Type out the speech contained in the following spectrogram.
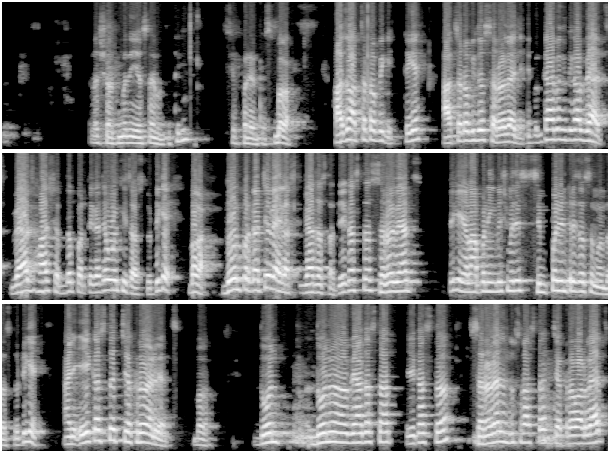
त्याला शॉर्ट आहे म्हणतात ठीक आहे? सिंपल इंटरेस्ट बघा हा जो आजचा टॉपिक आहे ठीक आहे? आजचा टॉपिक जो सरळ व्याज आहे पण काय बघते का? व्याज. व्याज हा शब्द प्रत्येकाच्या ओळखीचा असतो ठीक आहे? बघा दोन प्रकारचे व्याज व्याज असतात. एक असतं सरळ व्याज ठीक आहे? याला आपण इंग्लिशमध्ये सिंपल इंटरेस्ट असं म्हणत असतो ठीक आहे? आणि एक असतं चक्रवाढ व्याज. बघा दोन दोन व्याज असतात. एक असतं सरळ व्याज आणि दुसरं असतं चक्रवाढ व्याज.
